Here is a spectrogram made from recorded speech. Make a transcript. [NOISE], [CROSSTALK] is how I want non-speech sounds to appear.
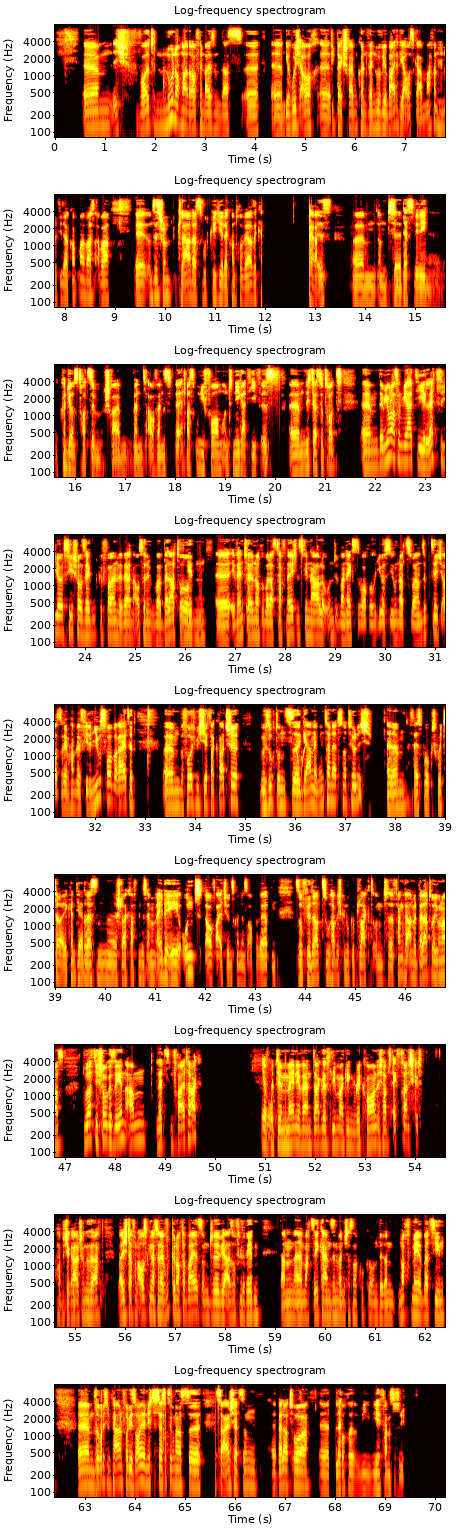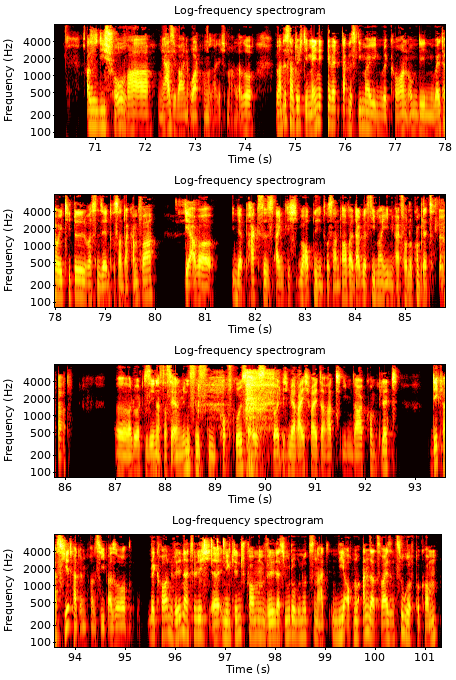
Ähm, ich wollte nur noch mal darauf hinweisen, dass äh, äh, ihr ruhig auch äh, Feedback schreiben könnt, wenn nur wir beide die Ausgaben machen. Hin und wieder kommt mal was, aber äh, uns ist schon klar, dass Wutke hier der kontroverse ist ähm, und äh, deswegen äh, könnt ihr uns trotzdem schreiben, wenn auch wenn es äh, etwas uniform und negativ ist. Ähm, nichtsdestotrotz, ähm, dem Jonas und mir hat die letzte UFC-Show sehr gut gefallen. Wir werden außerdem über Bellator reden, äh, eventuell noch über das Tough Nations Finale und über nächste Woche UFC 172. Außerdem haben wir viele News vorbereitet. Ähm, bevor ich mich hier verquatsche, besucht uns äh, gerne im Internet natürlich. Ähm, Facebook, Twitter, ihr kennt die Adressen äh, schlagkraft-mma.de und auf iTunes könnt ihr uns auch bewerten. So viel dazu habe ich genug geplagt und äh, fangen wir an mit Bellator, Jonas. Du hast die Show gesehen am letzten Freitag. Jawohl. Mit dem Main Event Douglas Lima gegen Rick Horn. Ich habe es extra nicht get habe ich ja gerade schon gesagt, weil ich davon ausging, dass wenn der Wutke noch dabei ist und äh, wir also viel reden, dann äh, macht es eh keinen Sinn, wenn ich das noch gucke und wir dann noch mehr überziehen. Ähm, so ein bisschen Perlen vor die Säule, nichtsdestotrotz äh, zur Einschätzung äh, Bellator äh, letzte Woche, wie, wie fandest du die? Also die Show war, ja, sie war in Ordnung, sage ich mal. Also du hattest natürlich die Main Event Douglas Lima gegen Rick Horn um den Welterweight-Titel, was ein sehr interessanter Kampf war, der aber in der Praxis eigentlich überhaupt nicht interessant war, weil Douglas Lima ihn einfach nur komplett hat. Äh, weil du halt gesehen hast, dass er mindestens einen Kopf größer ist, deutlich mehr Reichweite hat, ihm da komplett deklassiert hat im Prinzip. Also Rick Horn will natürlich äh, in den Clinch kommen, will das Judo benutzen, hat nie auch nur ansatzweise einen Zugriff bekommen,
